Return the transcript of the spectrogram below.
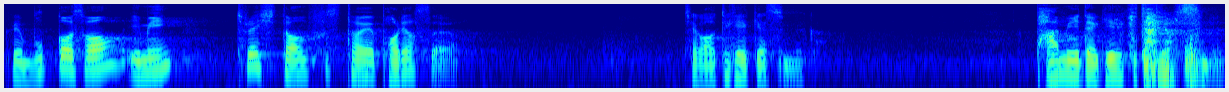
그래 묶어서 이미 trash dumpster에 버렸어요. 제가 어떻게 했겠습니까? 밤이 되길 기다렸습니다.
